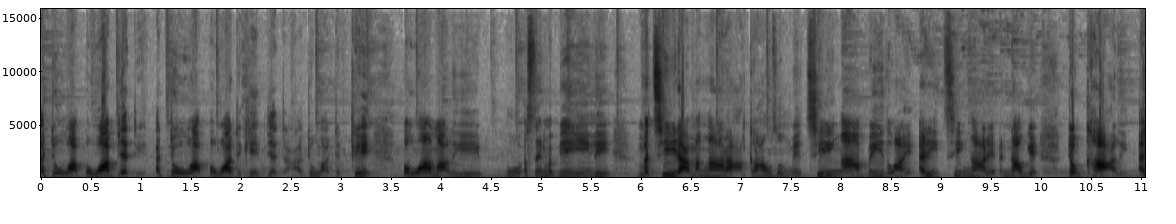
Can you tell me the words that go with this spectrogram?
အတိုးကဘဝပြက်တယ်အတိုးကဘဝတကယ်ပြက်တာအတိုးကတကယ်ဘဝမှာလေဟိုအစစ်မပြေရင်လေမချီတာမငားတာအကောင်းဆုံးပဲချီငာပြီးသွားရင်အဲ့ဒီချီငာတဲ့အနောက်ရဲ့ဒုက္ခကလေအ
